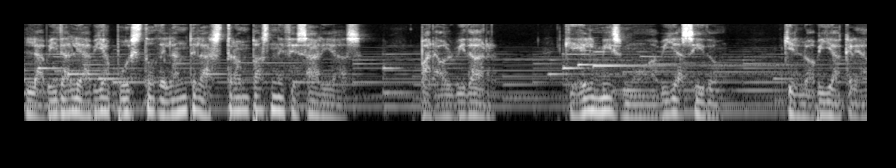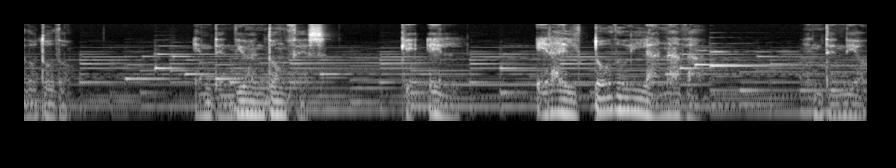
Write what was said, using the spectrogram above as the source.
la vida le había puesto delante las trampas necesarias para olvidar que él mismo había sido quien lo había creado todo. Entendió entonces que él era el todo y la nada. Entendió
